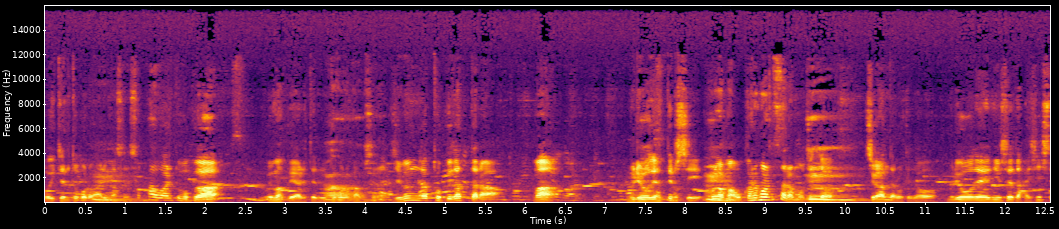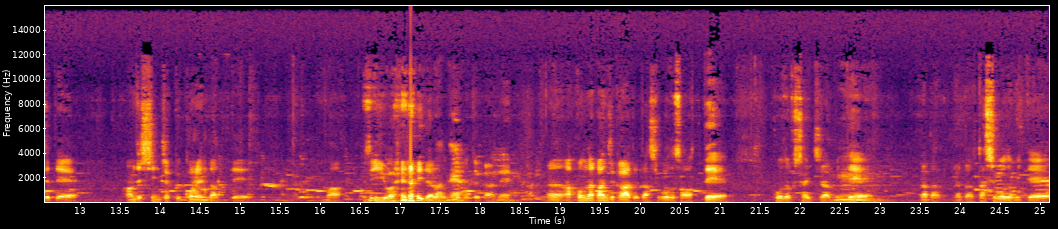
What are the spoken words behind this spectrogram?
置いてるところはありますね。うんそこは割と僕はうまくやれてるところかもしれない。自分が得だったら、まあ、無料でやってるし、これはまあお金もらってたらもうちょっとうん違うんだろうけど、無料でニュースレター配信してて、なんで新着来ねえんだって、まあ、言われないだろうと思ってるからね。うん、あ、こんな感じかってダッシュボード触って、購読者一覧見て、うんなんか、なんかダッシュボード見て、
